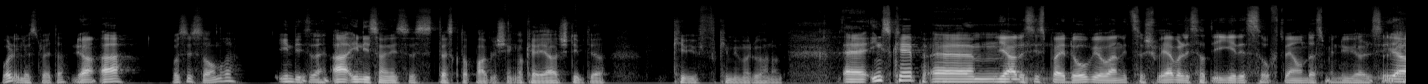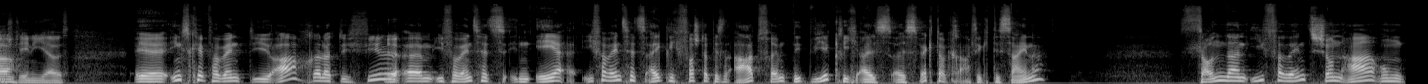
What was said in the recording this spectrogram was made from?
Wohl Illustrator? Ja. Ah, was ist das andere? InDesign. Ah, InDesign ist das Desktop Publishing. Okay, ja, stimmt, ja. Kimi immer durcheinander. Äh, Inkscape. Ähm, ja, das ist bei Adobe aber nicht so schwer, weil es hat eh jede Software und das Menü, also ja. ich verstehe nicht aus. Äh, Inkscape verwende ich auch relativ viel. Ja. Ähm, ich verwende es jetzt in eher, ich verwende es jetzt eigentlich fast ein bisschen artfremd, nicht wirklich als, als Vektorgrafikdesigner, sondern ich verwende es schon auch, um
